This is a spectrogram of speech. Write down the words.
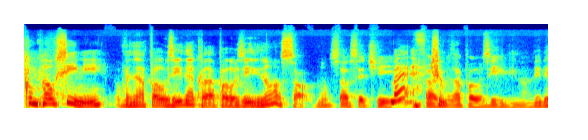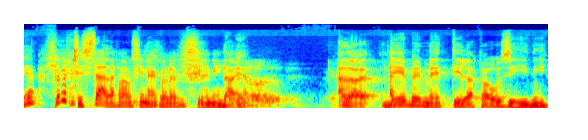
Con Pausini? Una pausina con la Pausini, non lo so, non so se ci Beh, fanno ci- la Pausini, non ho idea. Però ci sta la Pausina con la Pausini. Dai. Allora, Debe metti la Pausini,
